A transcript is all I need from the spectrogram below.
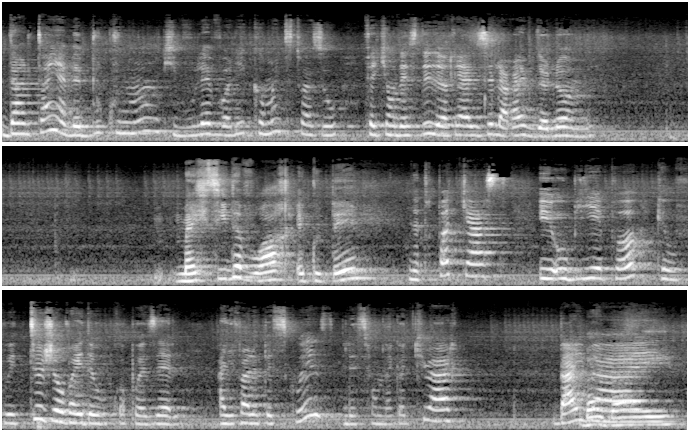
Dans le temps, il y avait beaucoup de monde qui voulait voler comme un petit oiseau, fait qu'ils ont décidé de réaliser le rêve de l'homme. Merci d'avoir écouté. Notre podcast. Et oubliez pas que vous pouvez toujours voler de vos propres ailes. Allez faire le petit quiz, laissez faire la code QR. bye. bye. bye.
